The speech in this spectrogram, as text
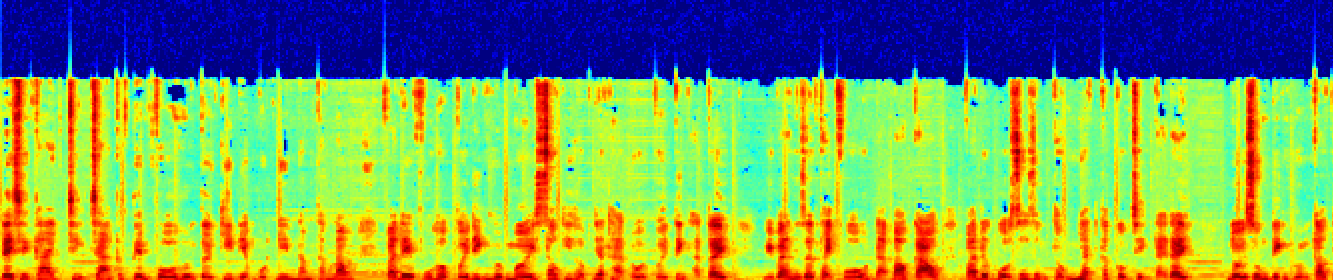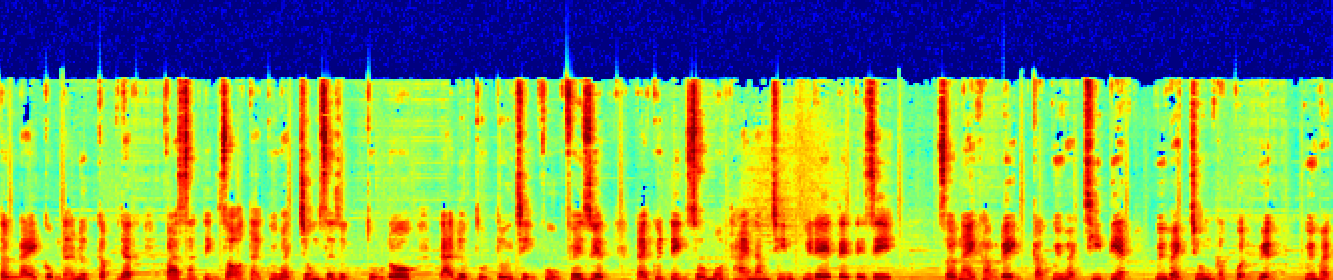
Để triển khai chỉnh trang các tuyến phố hướng tới kỷ niệm 1.000 năm Thăng Long và để phù hợp với định hướng mới sau khi hợp nhất Hà Nội với tỉnh Hà Tây, Ủy ban nhân dân thành phố đã báo cáo và được Bộ Xây dựng thống nhất các công trình tại đây. Nội dung định hướng cao tầng này cũng đã được cập nhật và xác định rõ tại quy hoạch chung xây dựng thủ đô đã được Thủ tướng Chính phủ phê duyệt tại quyết định số 1259 QĐ-TTG. Sở này khẳng định các quy hoạch chi tiết, quy hoạch chung các quận huyện, quy hoạch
